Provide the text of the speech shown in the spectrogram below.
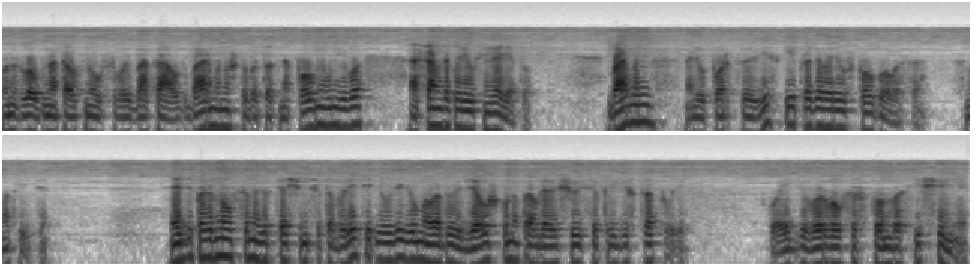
Он злобно толкнул свой бокал к бармену, чтобы тот наполнил его, а сам закурил сигарету. Бармен налил порцию виски и проговорил в полголоса. «Смотрите». Эдди повернулся на вертящемся табурете и увидел молодую девушку, направляющуюся к регистратуре. У Эдди вырвался стон восхищения.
